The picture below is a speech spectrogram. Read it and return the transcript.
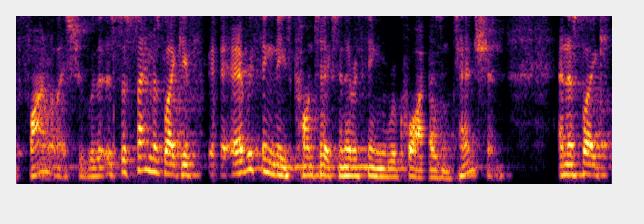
fine relationship with it. It's the same as like if everything needs context and everything requires intention. And it's like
